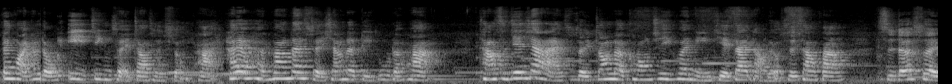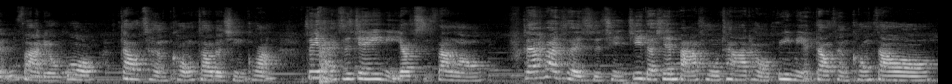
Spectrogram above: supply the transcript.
灯管就容易进水造成损坏。还有横放在水箱的底部的话，长时间下来，水中的空气会凝结在导流丝上方。使得水无法流过，造成空烧的情况，所以还是建议你要直放哦。在换水时，请记得先拔出插头，避免造成空烧哦。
